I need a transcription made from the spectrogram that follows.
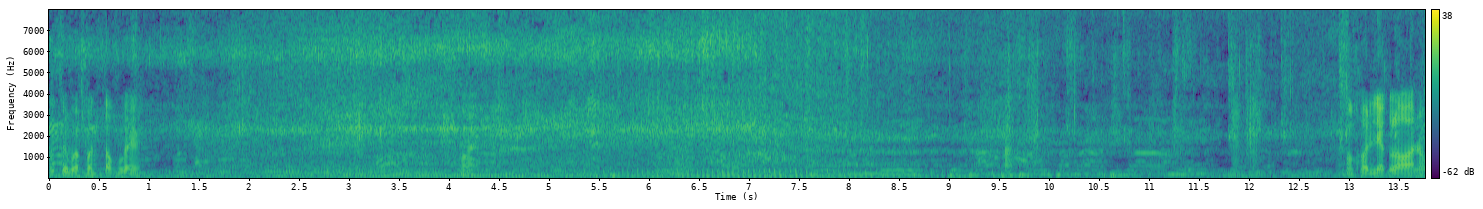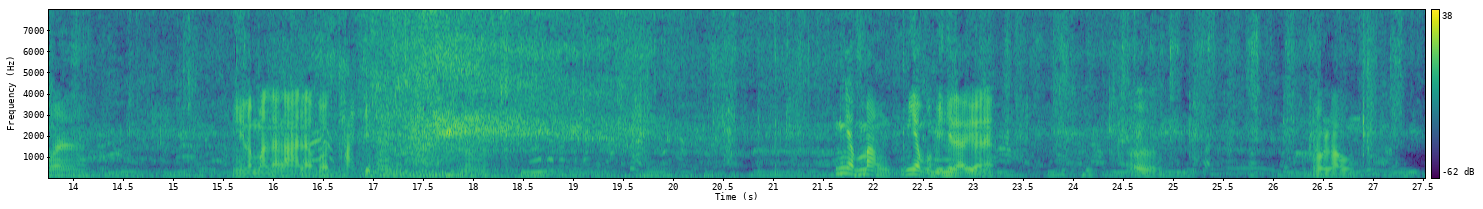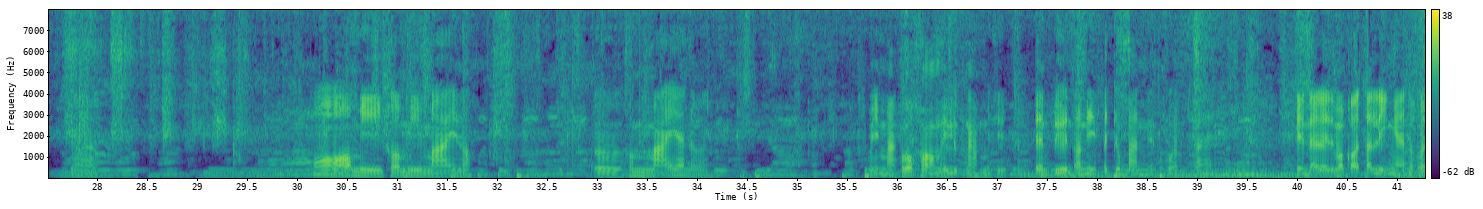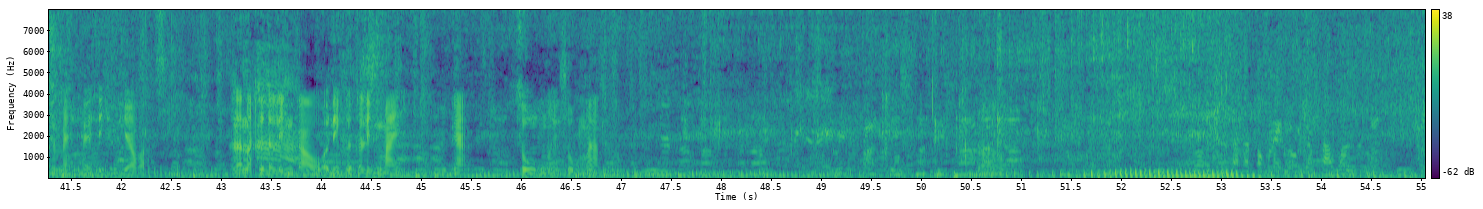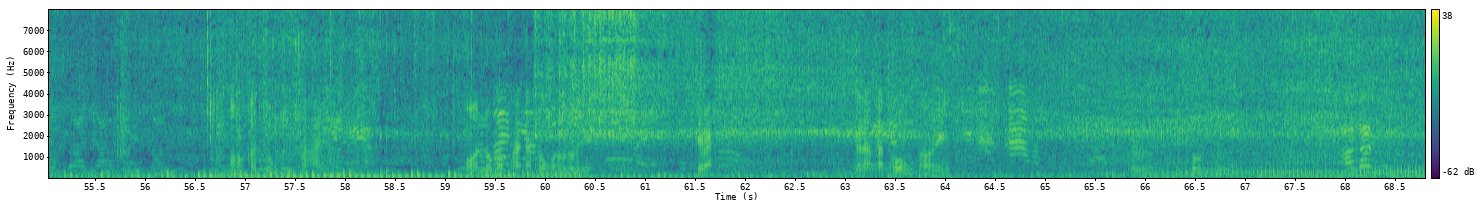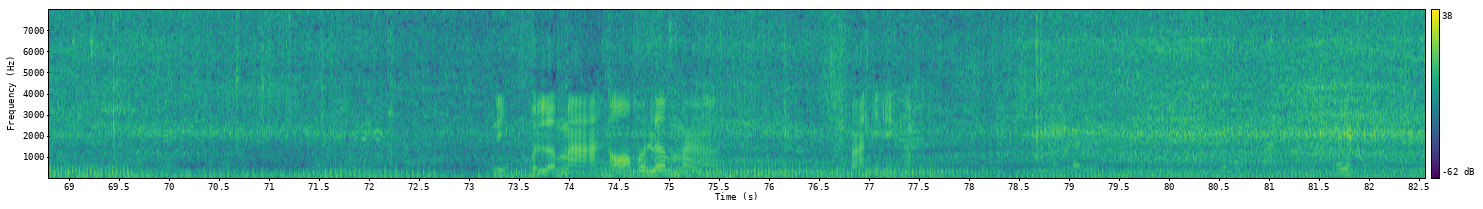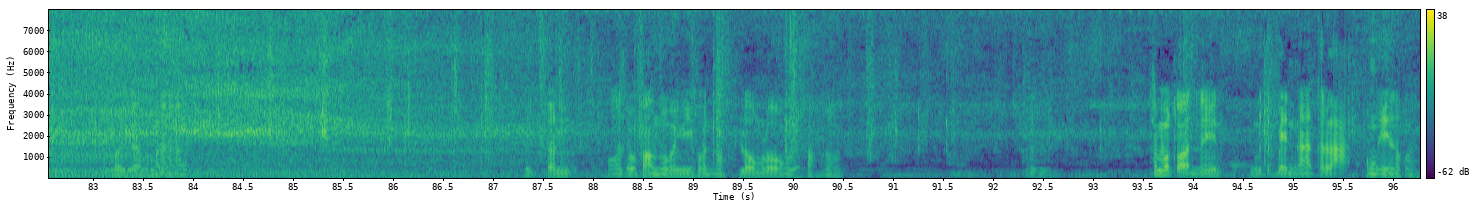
รู้สึกว่าฝนตกเลยว่าบางคนเรียกร้องนะว่า นี่เรามานาลาแล้วก็ถ่ายคลิปให้เงียบมั่งเงียบกว่าปีที่แล้วอยู่เนี่ย เออแถวเราใช่ อ๋อมีเขามีไม้เนาะเออเขามีไม้ยันด้วยมีไม้เพราะว่าคลองนี่ลึกนะไม่ใช่เดินลื่นตอนนี้ปัจจุบันเนี่ยทุกคนใช่ เห็นได้เลยเมื่อก่อนตะลิงอะทุกคนเห็นไหมเห็นไหมสีเขียวๆอะนั่นน่ะคือตะลิงเก่า อันนี้คือตะลิงใหม่เนี่ยสูงเลยสูงมากก็อ๋อกระทงมีขาย อ๋อนกเขาขายกระทงมาเลยนี่ใช่ไหมนั่นกระทงเขานี่เออกระทงอยู่เลยนี่คนเริ่มมา อ๋อ คนเริ่มมาที่ป่านนี้เองนะคนเริ่มมาเฮ้ยตอน อ๋อแต่ว่าฝั่งนู้นไม่มีคนเนาะโล่งๆเลยฝั่งนู้นเออถ้าเมื่อก่อนนี้มันจะเป็นตลาดตรงนี้ทุกคน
